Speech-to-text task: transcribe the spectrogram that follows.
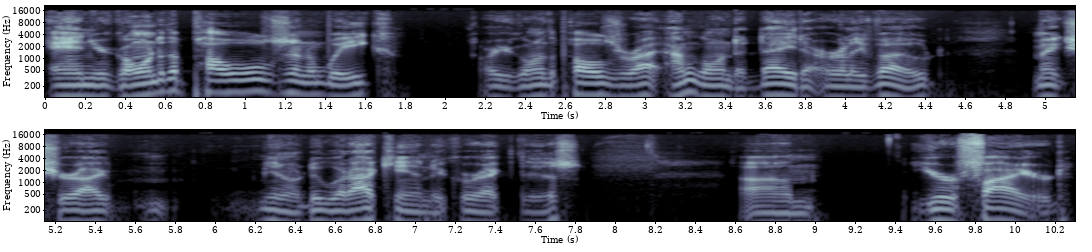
And you're going to the polls in a week, or you're going to the polls right. I'm going today to early vote. Make sure I, you know, do what I can to correct this. Um, you're fired.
